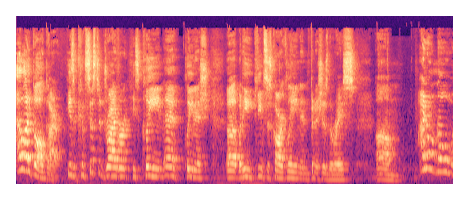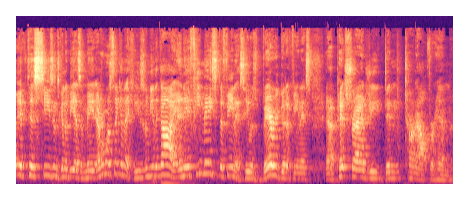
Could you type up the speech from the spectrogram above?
I like Allgaier. He's a consistent driver. He's clean, eh, cleanish, uh, but he keeps his car clean and finishes the race. Um, I don't know if this season's going to be as amazing. Everyone's thinking that he's going to be the guy, and if he makes it to Phoenix, he was very good at Phoenix, and a pit strategy didn't turn out for him,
